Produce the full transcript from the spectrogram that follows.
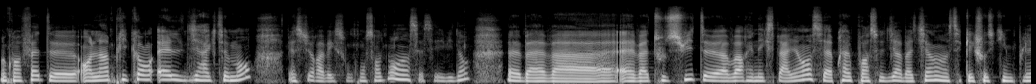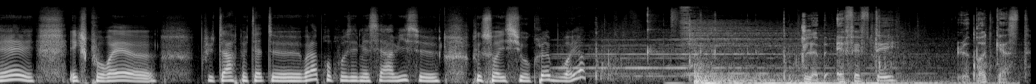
Donc en fait, euh, en l'impliquant elle directement, bien sûr avec son consentement, hein, ça c'est évident, euh, bah, va elle va tout de suite avoir une expérience et après elle pourra se dire bah tiens c'est quelque chose qui me plaît et, que je pourrais plus tard peut-être voilà proposer mes services que ce soit ici au club ou ailleurs. Club FFT le podcast.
